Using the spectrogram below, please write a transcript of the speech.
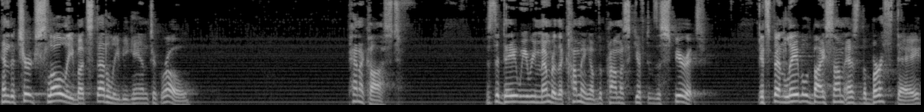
And the church slowly but steadily began to grow. Pentecost is the day we remember the coming of the promised gift of the Spirit. It's been labeled by some as the birthday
